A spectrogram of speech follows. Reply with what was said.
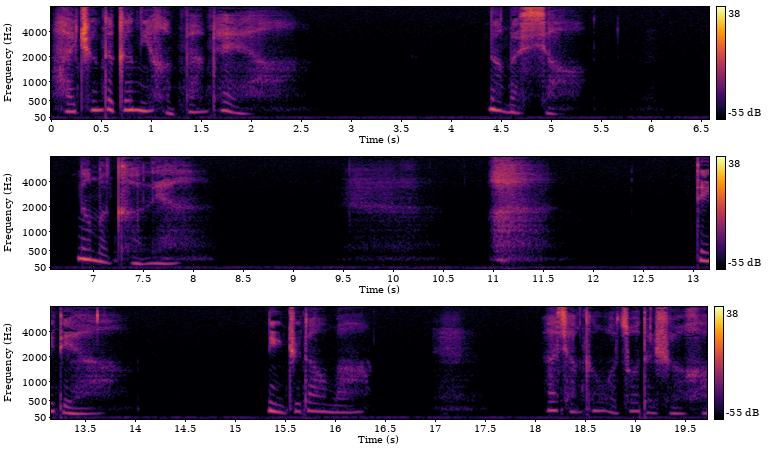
还真的跟你很般配啊。那么小，那么可怜，弟弟啊，你知道吗？阿强跟我做的时候。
